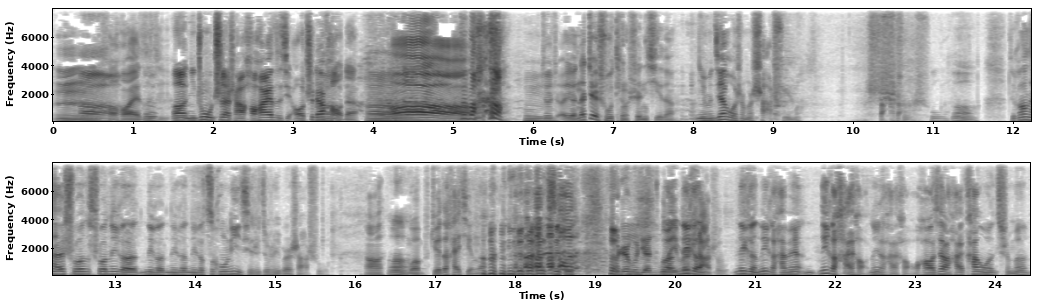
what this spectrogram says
嗯，啊好好爱自己嗯啊，你中午吃点啥？好好爱自己，哦，吃点好的。嗯，哦，对吧？嗯，就哎呀，那这书挺神奇的，你们见过什么傻书吗？傻书？书嗯，就刚才说嗯说那个那个那个那个自控力，其实就是一本傻书。啊，嗯我觉得还行啊，不知不觉读了一本傻书。那个那个还没那个还好，那个还好。我好像还看过什么，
